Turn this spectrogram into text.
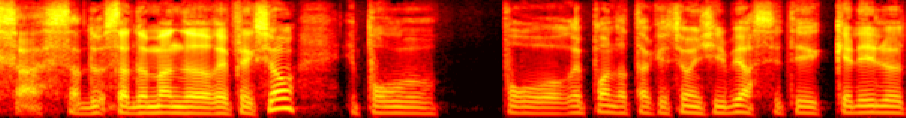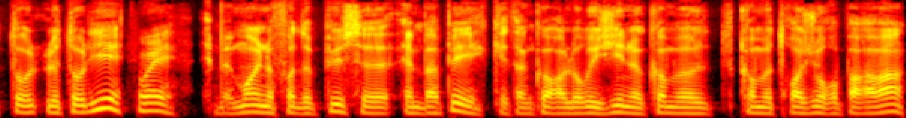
ça, ça, de- ça demande réflexion. Et pour, pour répondre à ta question, Gilbert, c'était quel est le, tau- le taulier? Oui. eh ben moi, une fois de plus, euh, Mbappé, qui est encore à l'origine, comme, comme trois jours auparavant,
